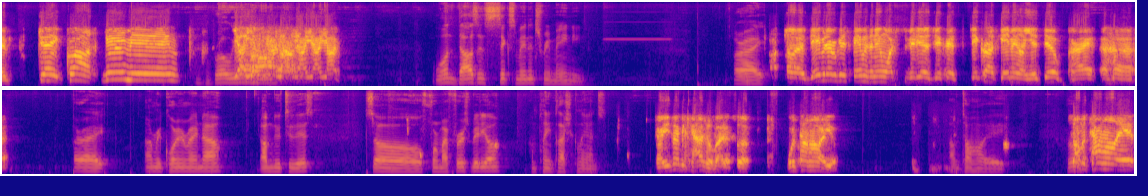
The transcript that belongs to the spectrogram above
it's J Cross Gaming. Bro, we Yeah, yeah, yeah, yeah, yeah, yeah. 1,006 minutes remaining. Alright. Uh, if David ever gets famous and then watches the videos, J Cross, J Cross Gaming on YouTube. All right. Uh, Alright. I'm recording right now. I'm new to this. So, for my first video, I'm playing Clash of Clans. are you trying to be casual about it? So look, what town hall are you? I'm Town Hall 8. So I'm a town hall A.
